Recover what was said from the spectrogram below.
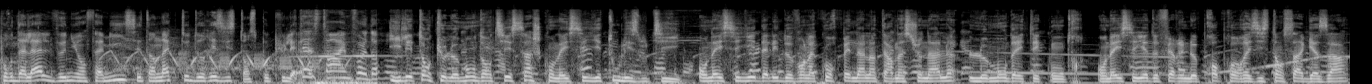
Pour Dalal, venu en famille, c'est un acte de résistance populaire. Il est temps que le monde entier sache qu'on a essayé tous les outils. On a essayé d'aller devant la Cour pénale internationale, le monde a été contre. On a essayé de faire une propre résistance à Gaza,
